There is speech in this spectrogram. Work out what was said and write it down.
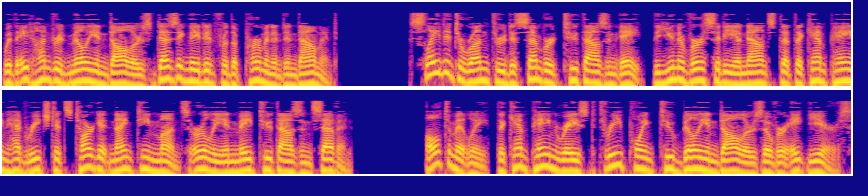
with $800 million designated for the permanent endowment. Slated to run through December 2008, the university announced that the campaign had reached its target 19 months early in May 2007. Ultimately, the campaign raised $3.2 billion over eight years.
